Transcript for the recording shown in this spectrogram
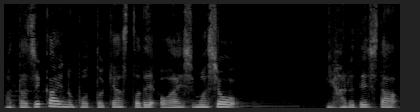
また次回のポッドキャストでお会いしましょう。みはるでした。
